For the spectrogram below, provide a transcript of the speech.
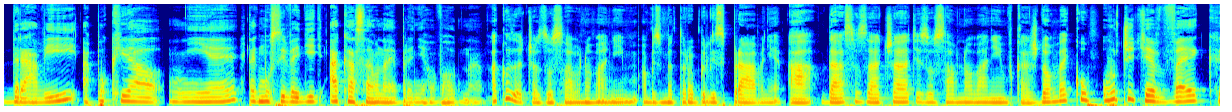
zdravý a pokiaľ nie, tak musí vedieť, aká sauna je pre neho vhodná. Ako začať so saunovaním, aby sme to robili správne? A dá sa začať so saunovaním v každom veku? Určite vek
